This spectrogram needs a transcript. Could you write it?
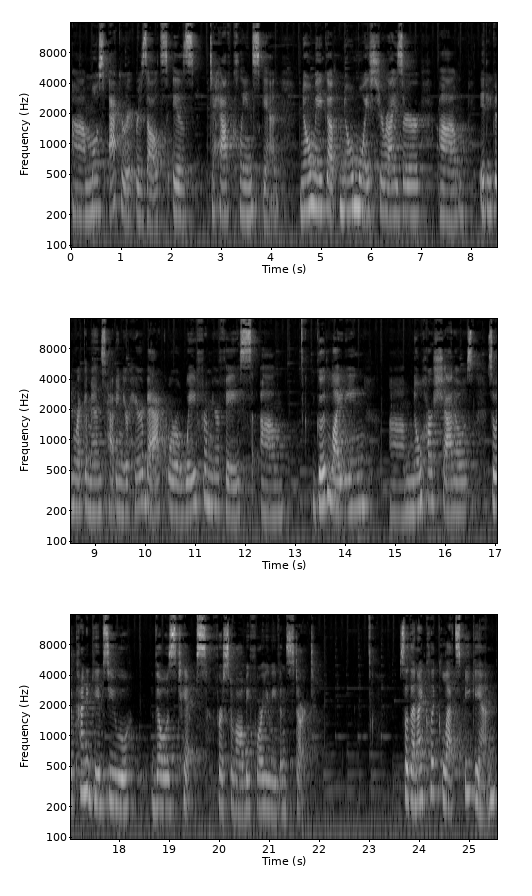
um, most accurate results, is to have clean skin. No makeup, no moisturizer. Um, it even recommends having your hair back or away from your face. Um, good lighting, um, no harsh shadows. So it kind of gives you those tips, first of all, before you even start. So then I click Let's Begin,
